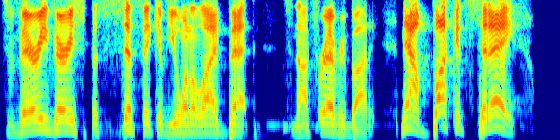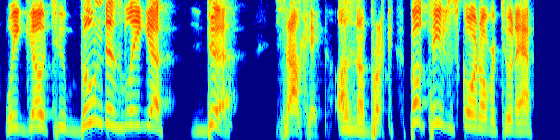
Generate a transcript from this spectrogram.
It's very, very specific if you want to live bet. It's not for everybody. Now, buckets today. We go to Bundesliga. Duh. Schalke, Osnabrück. Both teams have scored over two and a half.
